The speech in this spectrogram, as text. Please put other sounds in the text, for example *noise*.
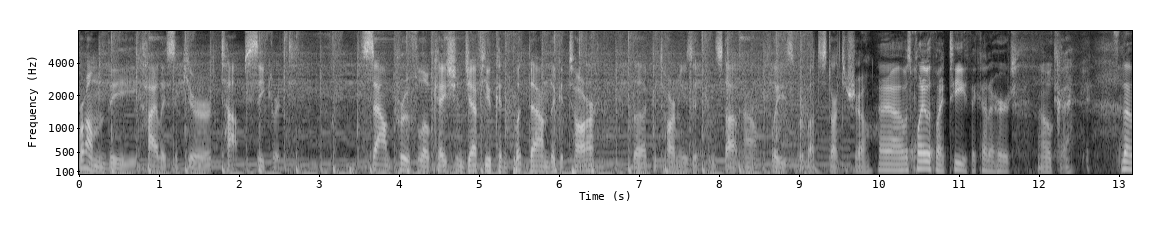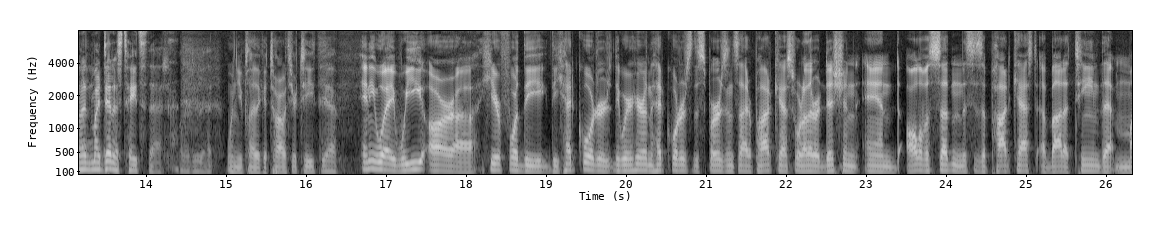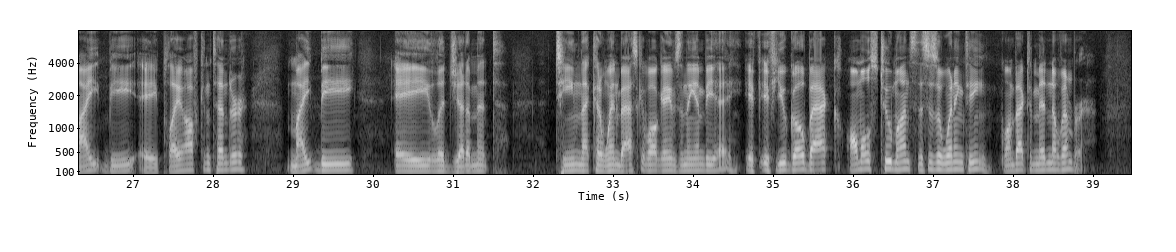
From the highly secure, top secret, soundproof location, Jeff, you can put down the guitar. The guitar music can stop now, please. We're about to start the show. Uh, I was playing with my teeth. It kind of hurt. Okay. *laughs* It's not, my dentist hates that when I do that. When you play the guitar with your teeth? Yeah. Anyway, we are uh, here for the the headquarters. We're here in the headquarters of the Spurs Insider Podcast for another edition, and all of a sudden, this is a podcast about a team that might be a playoff contender, might be a legitimate team that can win basketball games in the NBA. If if you go back almost two months, this is a winning team. Going back to mid November,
